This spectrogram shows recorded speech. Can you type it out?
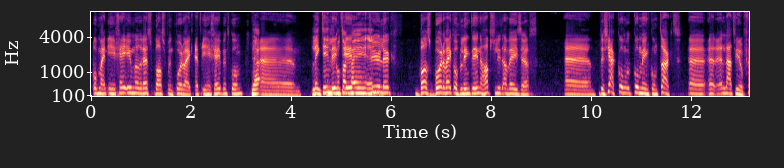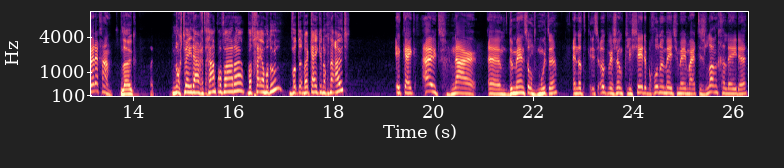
op mijn ING-e-mailadres bas.boordewijk.ing.com. Ja. Ehm, LinkedIn, contact LinkedIn, mee. eh, tuurlijk. Bas Bordewijk op LinkedIn, absoluut aanwezig. Eh, dus ja, kom, kom in contact. Eh, eh, en laten we hierop verder gaan. Leuk. Nog twee dagen te gaan, Provada. Wat ga je allemaal doen? Wat, waar kijk je nog naar uit? Ik kijk uit naar ehm, de mensen ontmoeten. En dat is ook weer zo'n cliché, daar begon een beetje mee, maar het is lang geleden.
